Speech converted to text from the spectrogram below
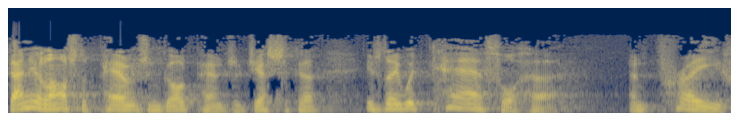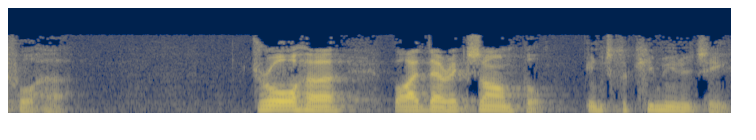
Daniel asked the parents and godparents of Jessica if they would care for her and pray for her, draw her by their example into the community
